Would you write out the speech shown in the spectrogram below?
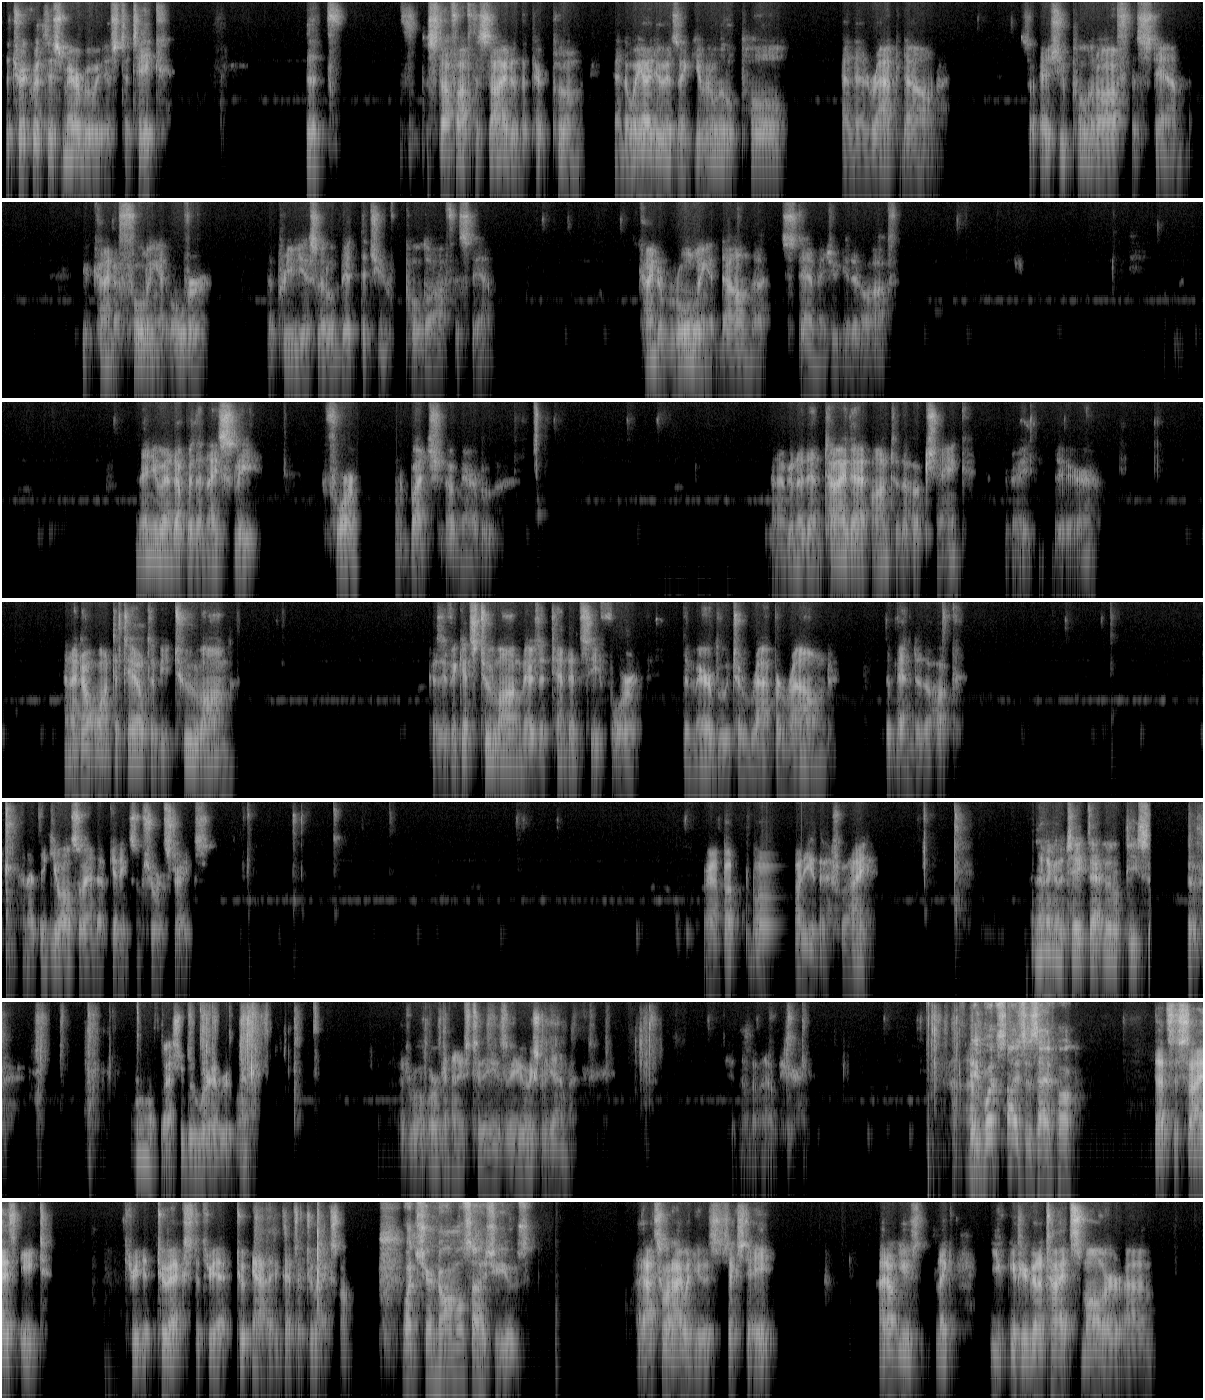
the trick with this marabou is to take the stuff off the side of the plume. And the way I do it is I give it a little pull and then wrap down. So as you pull it off the stem, you're kind of folding it over the previous little bit that you pulled off the stem. Kind of rolling it down the stem as you get it off. And then you end up with a nicely formed bunch of marabou. And I'm gonna then tie that onto the hook shank right there. And I don't want the tail to be too long because if it gets too long, there's a tendency for the marabou to wrap around the bend of the hook. And I think you also end up getting some short strikes. Wrap up the body of the fly. And then I'm going to take that little piece of oh, Flashabou, wherever it went as well organized today as I usually am. Get another one out here. Um, hey, what size is that hook? That's a size eight, three, two X to three X. Two, yeah, I think that's a two X long. What's your normal size you use? That's what I would use, six to eight. I don't use like you. If you're going to tie it smaller, um,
